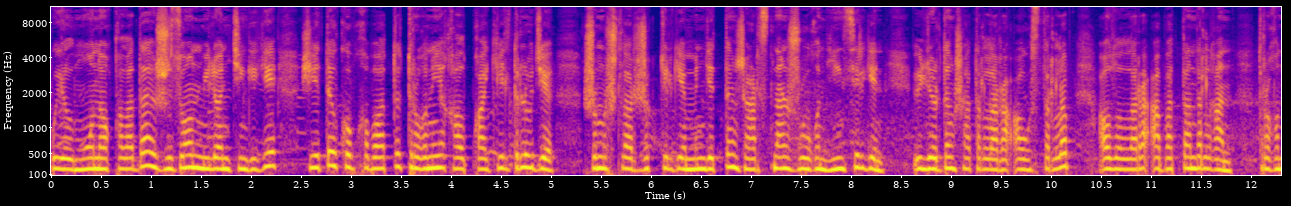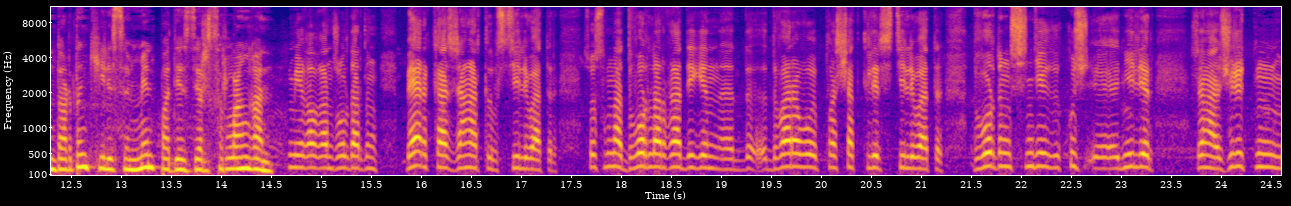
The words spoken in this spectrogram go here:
Биыл моноқалада 110 миллион теңгеге жеті көпқабатты тұрғын үй қалыпқа келтірілуде. Жұмысшылар жүктелген міндеттің жартысынан жуығын еңсерген. Үйлердің шатырлары ауыстырылып аулалары абаттандырылған. Тұрғындардың келісімімен подъездер сырланған. Қалған жолдардың бәрі қазір жаңартылып істеліп жатыр. Сосын мына дворларға деген дворовой площадкілер істеліп жатыр. Двордың ішіндегі нелер жаңа жүретін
